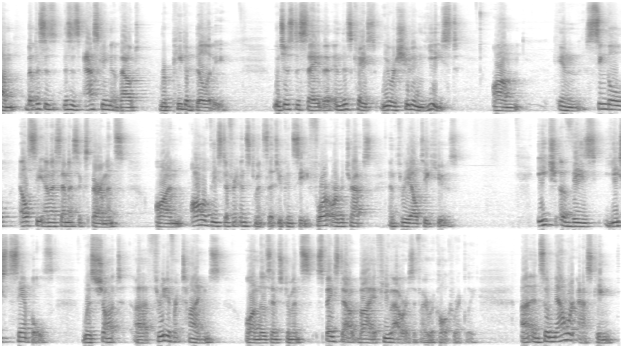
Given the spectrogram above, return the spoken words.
Um, but this is, this is asking about repeatability, which is to say that in this case, we were shooting yeast um, in single LC-MS-MS experiments on all of these different instruments that you can see, four Orbitraps and three LTQs. Each of these yeast samples was shot uh, three different times on those instruments, spaced out by a few hours, if I recall correctly. Uh, and so now we're asking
